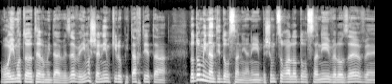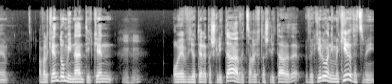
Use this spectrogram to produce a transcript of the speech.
רואים אותו יותר מדי וזה, ועם השנים כאילו פיתחתי את ה... לא דומיננטי דורסני, אני בשום צורה לא דורסני ולא זה, ו... אבל כן דומיננטי, כן mm-hmm. אוהב יותר את השליטה וצריך את השליטה וזה, וכאילו אני מכיר את עצמי,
